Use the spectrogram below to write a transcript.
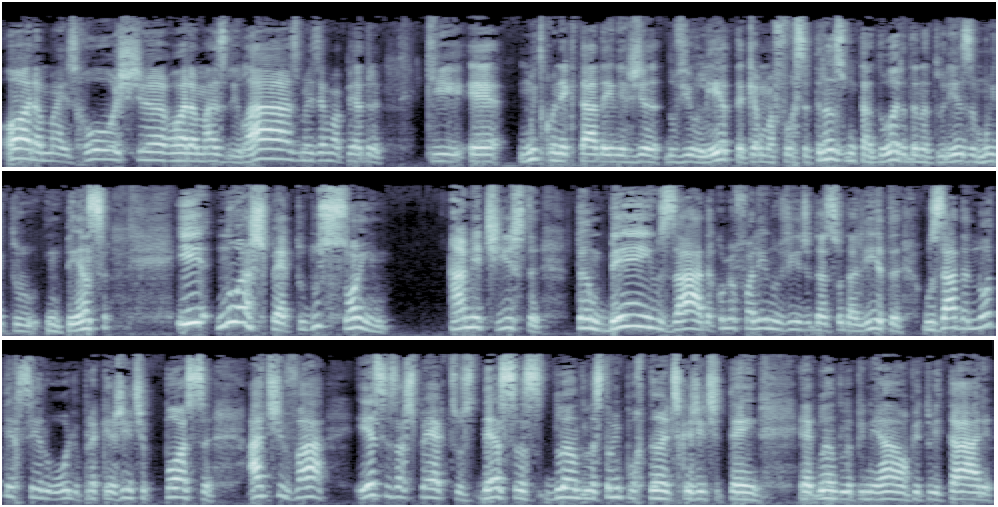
ora mais roxa, ora mais lilás, mas é uma pedra que é muito conectada à energia do violeta, que é uma força transmutadora da natureza muito intensa. E no aspecto do sonho, ametista também usada, como eu falei no vídeo da Sodalita, usada no terceiro olho para que a gente possa ativar esses aspectos dessas glândulas tão importantes que a gente tem, é, glândula pineal, pituitária.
